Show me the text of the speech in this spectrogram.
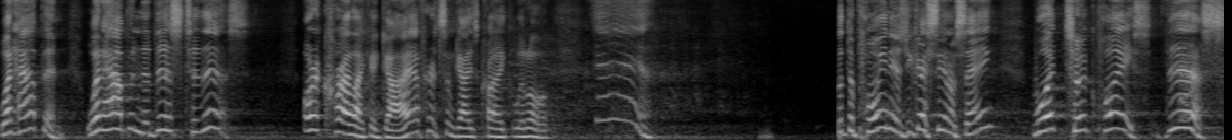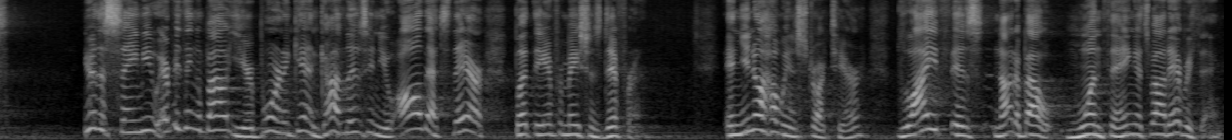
What happened? What happened to this to this? Or cry like a guy. I've heard some guys cry like little, yeah. But the point is, you guys see what I'm saying? What took place? This. You're the same you. Everything about you, you're born again. God lives in you. All that's there, but the information is different. And you know how we instruct here. Life is not about one thing, it's about everything.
